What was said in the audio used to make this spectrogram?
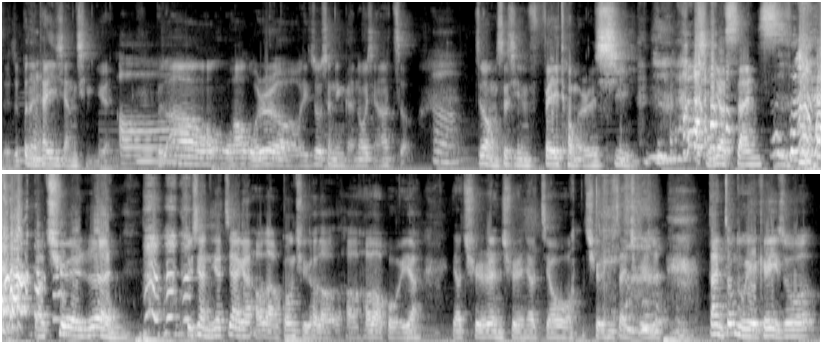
对对对，这不能太一厢情愿。哦，不是啊，我我好火热哦，你做圣灵感动，我想要走。嗯，这种事情非同儿戏，请要三思，要确认，就像你要嫁一个好老公、娶个老好好老婆一样，要确认、确认，要交往、确认再确认。但中途也可以说，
